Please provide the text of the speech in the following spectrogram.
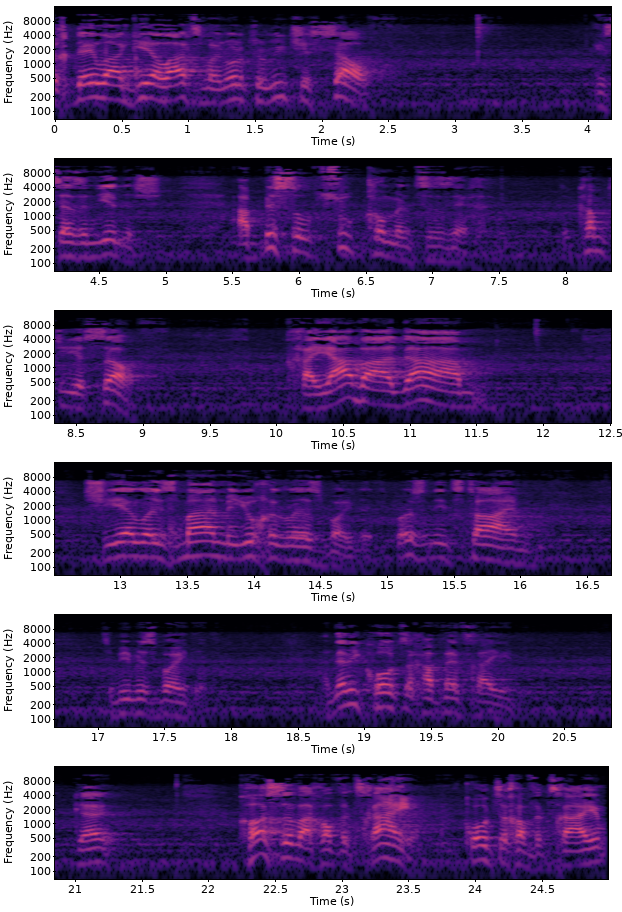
in order to reach yourself, he says in Yiddish, abissel zukommen zu to come to yourself. Chayav adam, The person needs time to be misboided. And then he quotes a Chafetz Chaim. Okay? Kosev HaChafetz Chaim. Quotes a Chafetz Chaim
